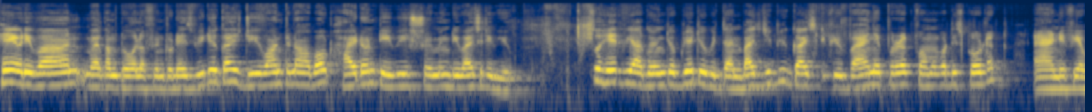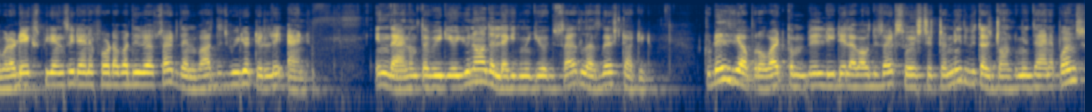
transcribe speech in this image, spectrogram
Hey everyone, welcome to all of you in today's video guys. Do you want to know about Hidone TV streaming device review? So here we are going to update you with the unbiased review guys. If you buy any product from about this product and if you have already experienced it and fraud about this website then watch this video till the end. In the end of the video you know the legit video of the site. Let's get started. Today we have provide complete detail about the site so stay tuned with us don't miss the any points.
